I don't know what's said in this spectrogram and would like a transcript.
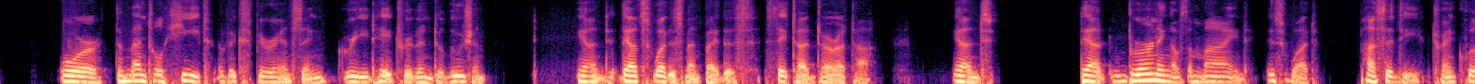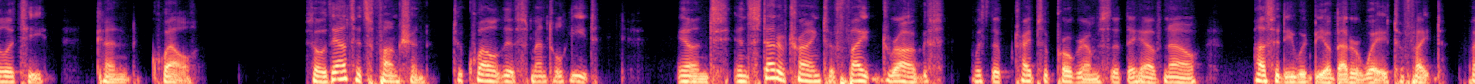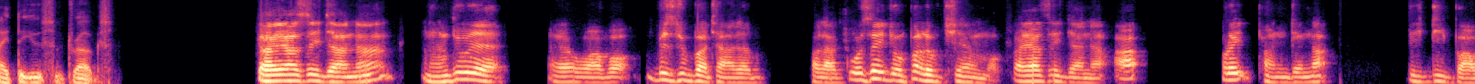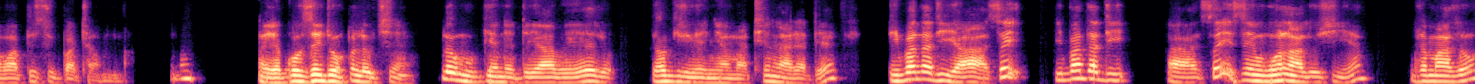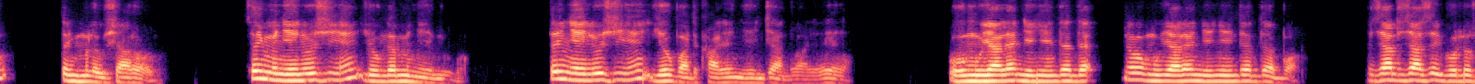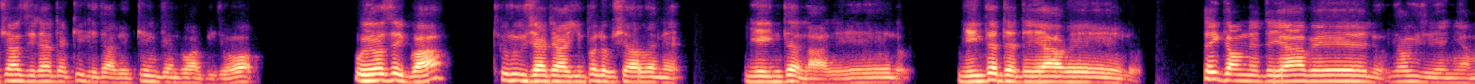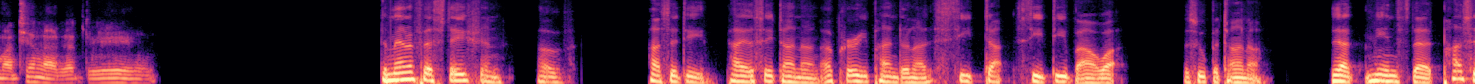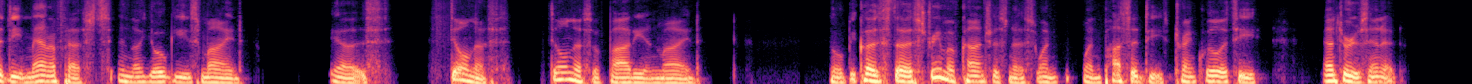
or the mental heat of experiencing greed, hatred, and delusion. And that's what is meant by this seta dharata. And that burning of the mind is what passaddhi, tranquility, can quell. So that's its function to quell this mental heat. And instead of trying to fight drugs with the types of programs that they have now, passaddhi would be a better way to fight fight the use of drugs. ကာယစိတ်ဓာနာသူရဲ့အဲဟောပေါ့ပစ္စုပ္ပထာရဟုတ်လားကိုယ်စိတ်တို့ပတ်လုပ်ခြင်းပေါ့ကာယစိတ်ဓာနာအပရိပန္ဒနာပိတိဘာဝပစ္စုပ္ပထာမှာနော်အဲကိုယ်စိတ်တို့ပတ်လုပ်ခြင်းလှုပ်မှုပြင်းတဲ့တရားပဲလို့ယောဂီရဲ့ညာမှာထင်လာတတ်တယ်ဒီပတ္တတိဟာစိတ်ဒီပတ္တတိအာစိတ်အစဉ်ဝင်လာလို့ရှိရင်ပထမဆုံး စိတ်မလှုပ်ရှားတော့ဘူးစိတ်မငြိမ်လို့ရှိရင်ယုတ်လည်းမငြိမ်ဘူးပေါ့စိတ်ငြိမ်လို့ရှိရင်ယုတ်ပါတစ်ခါတည်းငြိမ်ကြသွားတယ်ဟိုမူရလည်းငြိမ်ငြိမ်သက်သက်နှုတ်မူရလည်းငြိမ်ငြိမ်သက်သက်ပေါ့တခြားတခြားစိတ်ကိုလှုပ်ရှားစေတတ်တဲ့ကိလေသာတွေကင်းကျင်သွားပြီးတော့ကိုယ်ရောစိတ်ပါထူးထူးခြားခြားရင်ပလှုပ်ရှားပဲနဲ့ငြိမ်သက်လာတယ်လို့ငြိမ်သက်တဲ့တရားပဲလို့ The manifestation of Hasati Kayasitanang Aparipandana Sita Siti the Supatana. That means that Passaddhi manifests in the yogi's mind as stillness, stillness of body and mind. So because the stream of consciousness, when, when passaddhi, tranquility, enters in it,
